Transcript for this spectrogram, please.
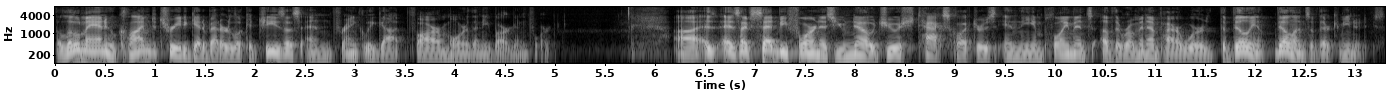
the little man who climbed a tree to get a better look at Jesus and frankly got far more than he bargained for. Uh, as, as, I've said before, and as you know, Jewish tax collectors in the employment of the Roman Empire were the villain, villains of their communities.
